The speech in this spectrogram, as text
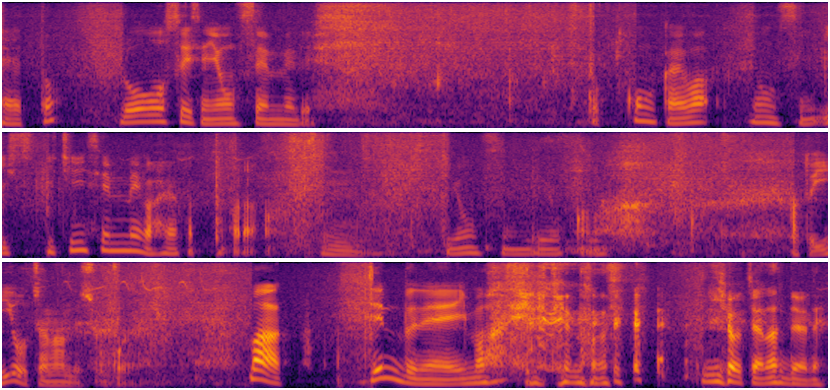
えっ、と、ロー水戦4戦目です。ちょっと今回は4戦、1、2戦目が早かったから、ちょうん。っと4戦入れようかな。あといいお茶なんでしょう、これ。まあ、全部ね、今まで入れてるの、いいお茶なんだよね。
